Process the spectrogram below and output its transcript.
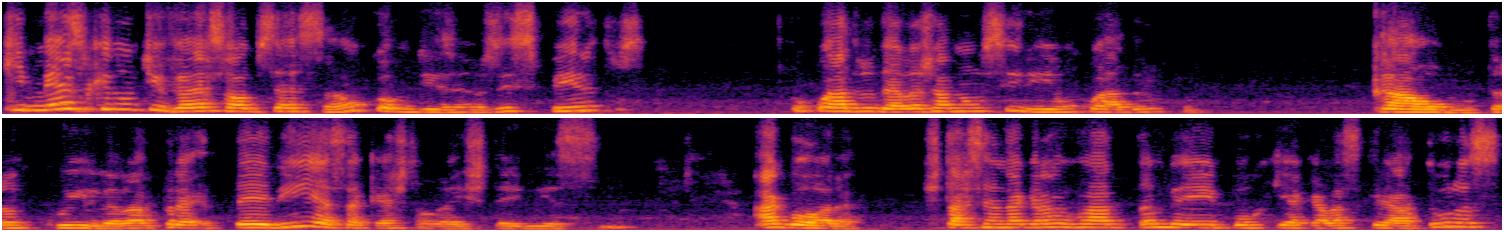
que mesmo que não tivesse a obsessão, como dizem os espíritos, o quadro dela já não seria um quadro calmo, tranquilo, ela teria essa questão da histeria, sim. Agora, está sendo agravado também, porque aquelas criaturas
